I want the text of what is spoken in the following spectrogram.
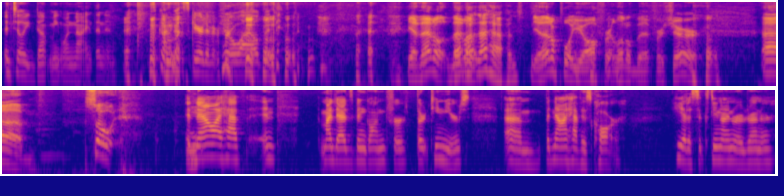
Until he dumped me one night, and then I kind of got scared of it for a while. But yeah, that'll that, that'll that, that happens. yeah that'll pull you off for a little bit for sure. Um, so and now I have, and my dad's been gone for 13 years, um, but now I have his car. He had a 69 Roadrunner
